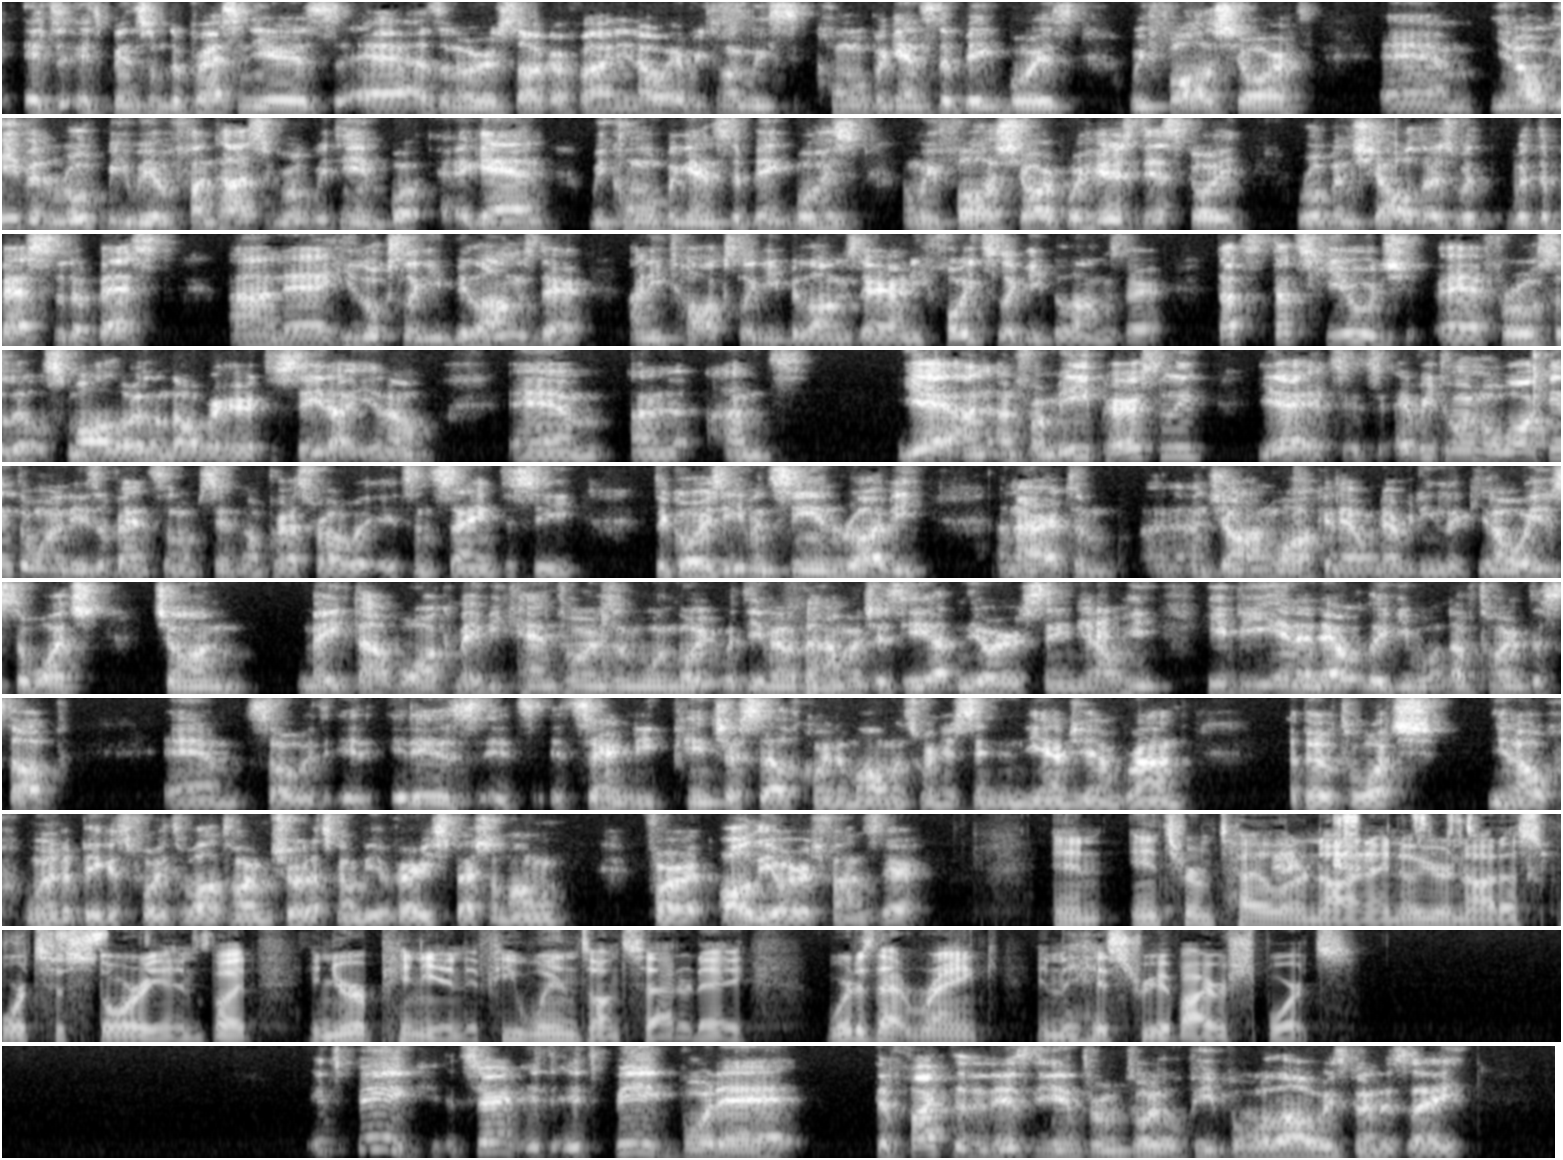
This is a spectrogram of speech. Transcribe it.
It's it's been some depressing years uh, as an Irish soccer fan. You know, every time we come up against the big boys, we fall short. Um, you know, even rugby, we have a fantastic rugby team, but again, we come up against the big boys and we fall short. But here's this guy rubbing shoulders with with the best of the best, and uh, he looks like he belongs there, and he talks like he belongs there, and he fights like he belongs there. That's that's huge uh, for us, a little small island over here, to see that, you know. Um, and and yeah, and, and for me personally, yeah, it's it's every time I walk into one of these events and I'm sitting on press row, it's insane to see the guys, even seeing Roddy and Artem and, and John walking out and everything. Like, you know, I used to watch John make that walk maybe 10 times in one night with the amount of hmm. amateurs he had in the Irish scene. You know, he, he'd be in and out like he wouldn't have time to stop. Um, so it, it, it is, it's, it's certainly pinch yourself kind of moments when you're sitting in the MGM Grand about to watch, you know, one of the biggest fights of all time. I'm sure that's going to be a very special moment for all the Irish fans there. And interim title or not, I know you're not a sports historian, but in your opinion, if he wins on Saturday, where does that rank in the history of Irish sports? It's big. It's it's big, but uh, the fact that it is the interim title, people will always kind of say,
